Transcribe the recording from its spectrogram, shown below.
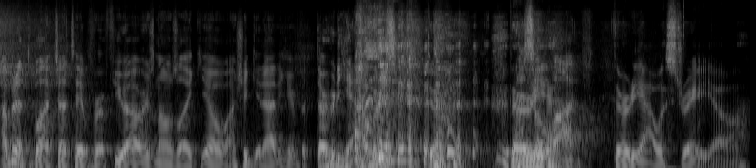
I've been at the blackjack table for a few hours and I was like, yo, I should get out of here. But 30 hours? That's 30, a lot. 30 hours straight, y'all.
